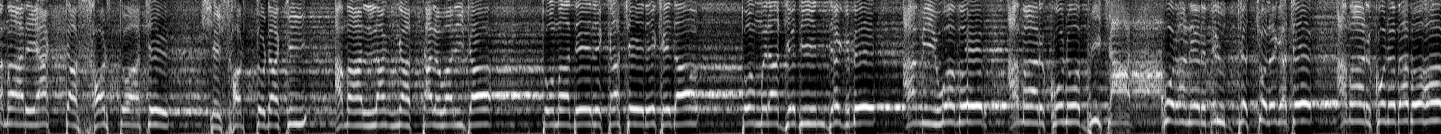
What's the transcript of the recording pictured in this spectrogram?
আমার একটা শর্ত আছে। সে শর্তটা কি? আমার লাঙ্গার তালবাড়িটা তোমাদের কাছে রেখে দাও। তোমরা যেদিন দেখবে আমি ওমর, আমার কোনো বিচার কোরআনের বিরুদ্ধে চলে গেছে, আমার কোনো ব্যবহার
